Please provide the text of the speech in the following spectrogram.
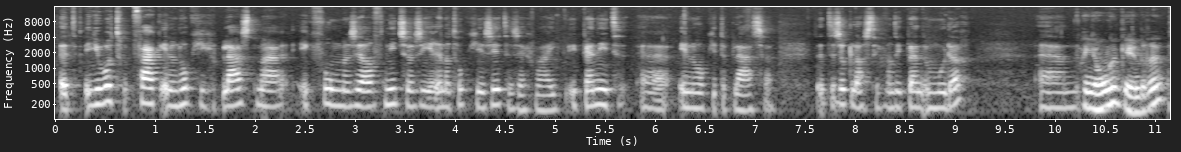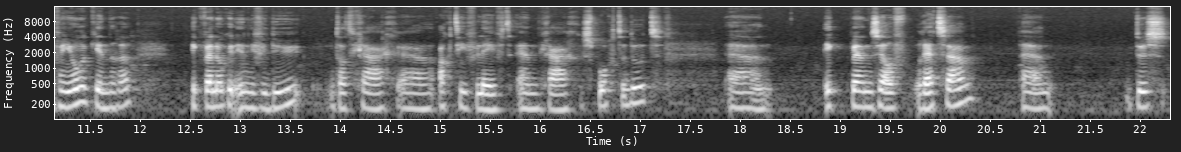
Het, je wordt vaak in een hokje geplaatst, maar ik voel mezelf niet zozeer in dat hokje zitten, zeg maar. Ik, ik ben niet eh, in een hokje te plaatsen. Het is ook lastig, want ik ben een moeder. Ehm, van jonge kinderen. van jonge kinderen. Ik ben ook een individu dat graag eh, actief leeft en graag sporten doet. Eh, ik ben zelf redzaam. Eh, dus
